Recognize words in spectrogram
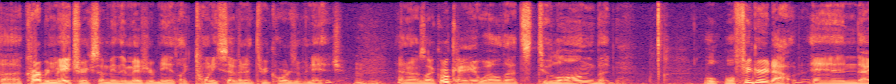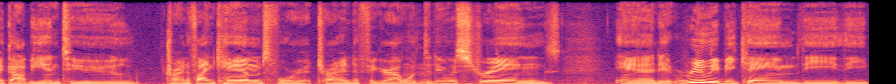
uh, carbon matrix, I mean they measured me at like 27 and three quarters of an inch, Mm-hmm. and I was like, okay, well that's too long, but we'll we'll figure it out, and that got me into trying to find cams for it, trying to figure out what to do with strings, and it really became the the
